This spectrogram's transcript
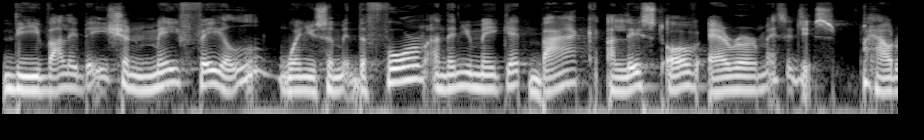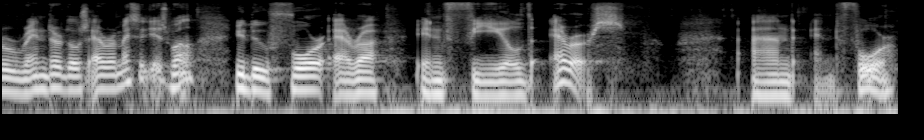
The validation may fail when you submit the form, and then you may get back a list of error messages. How to render those error messages? Well, you do for error in field errors and end for.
